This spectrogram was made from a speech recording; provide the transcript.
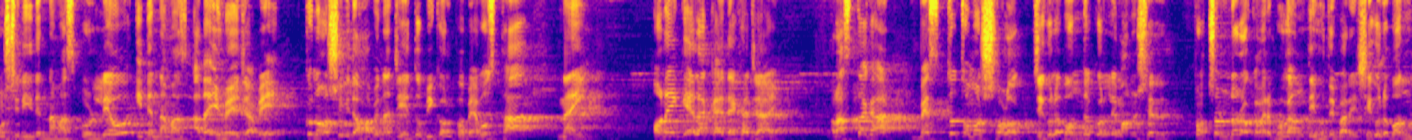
মসজিদে ঈদের নামাজ পড়লেও ঈদের নামাজ আদায় হয়ে যাবে, কোনো অসুবিধা হবে না, যেহেতু বিকল্প ব্যবস্থা নাই। অনেক এলাকায় দেখা যায় রাস্তাঘাট, ব্যস্ততম সড়ক, যেগুলো বন্ধ করলে মানুষের প্রচণ্ড রকমের ভোগান্তি হতে পারে, সেগুলো বন্ধ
